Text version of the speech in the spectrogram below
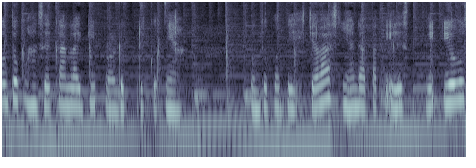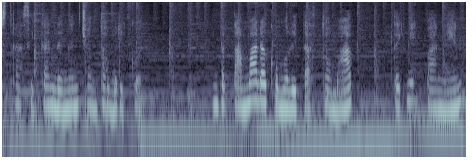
untuk menghasilkan lagi produk berikutnya. Untuk lebih jelasnya dapat diilustrasikan dengan contoh berikut. Yang pertama ada komoditas tomat. Teknik panen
